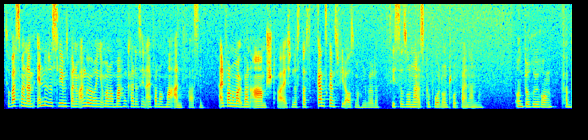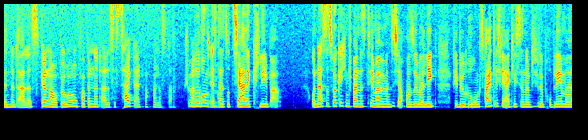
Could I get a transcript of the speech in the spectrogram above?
so was man am Ende des Lebens bei einem Angehörigen immer noch machen kann, ist ihn einfach nochmal anfassen. Einfach nochmal über den Arm streichen, dass das ganz, ganz viel ausmachen würde. Siehst du, so nah ist Geburt und Tod beieinander. Und Berührung verbindet alles. Genau, Berührung verbindet alles. Es zeigt einfach, man ist da. Berührung ist der soziale Kleber. Und das ist wirklich ein spannendes Thema, wenn man sich auch mal so überlegt, wie berührungsfeindlich wir eigentlich sind und wie viele Probleme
